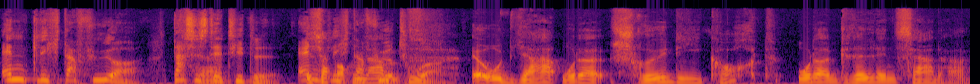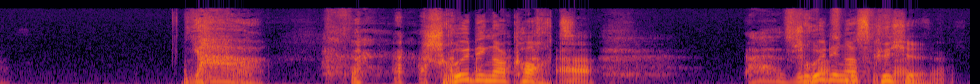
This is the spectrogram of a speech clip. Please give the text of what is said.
Endlich dafür. Das ist der Titel. Endlich dafür Namen. Tour. Und ja, oder Schrödi kocht oder Grill den Serda. Ja. Schrödinger kocht. Sowas Schrödingers Küche. sein, Ja,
